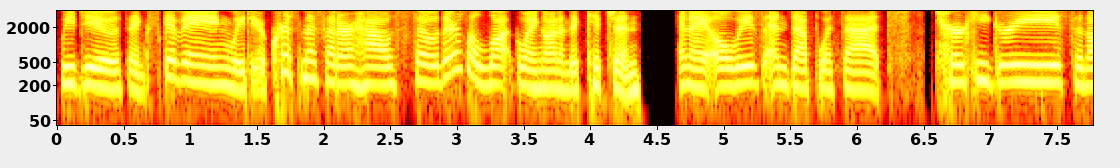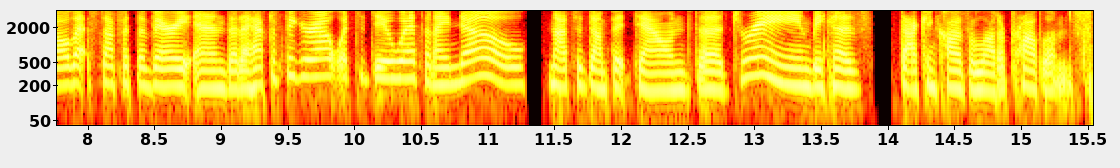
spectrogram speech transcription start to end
We do Thanksgiving, we do Christmas at our house. So there's a lot going on in the kitchen. And I always end up with that turkey grease and all that stuff at the very end that I have to figure out what to do with. And I know not to dump it down the drain because that can cause a lot of problems.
